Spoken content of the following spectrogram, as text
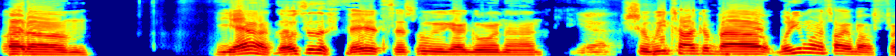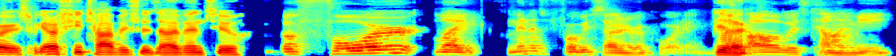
But um, yeah, those are the fits. That's what we got going on. Yeah. Should we talk about what do you want to talk about first? We got a few topics to dive into. Before, like minutes before we started recording, Yeah. Apollo was telling me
